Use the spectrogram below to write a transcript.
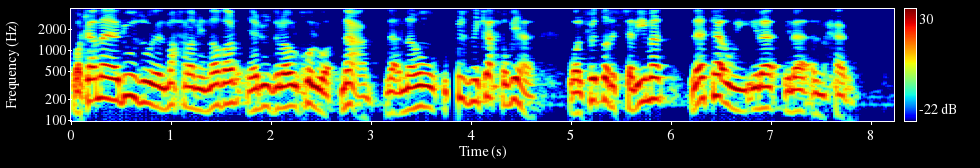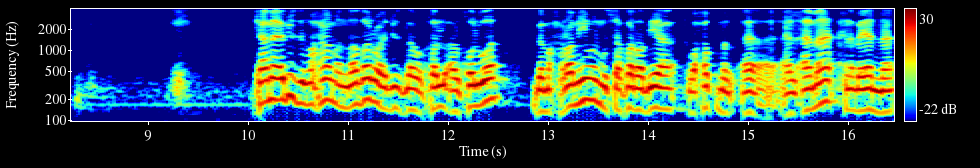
وكما يجوز للمحرم النظر يجوز له الخلوة. نعم لأنه يجوز نكاحه بها والفطر السليمة لا تأوي إلى إلى المحارم. كما يجوز للمحرم النظر ويجوز له الخلوة بمحرمه والمسافرة بها وحكم الأمة. إحنا بينا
